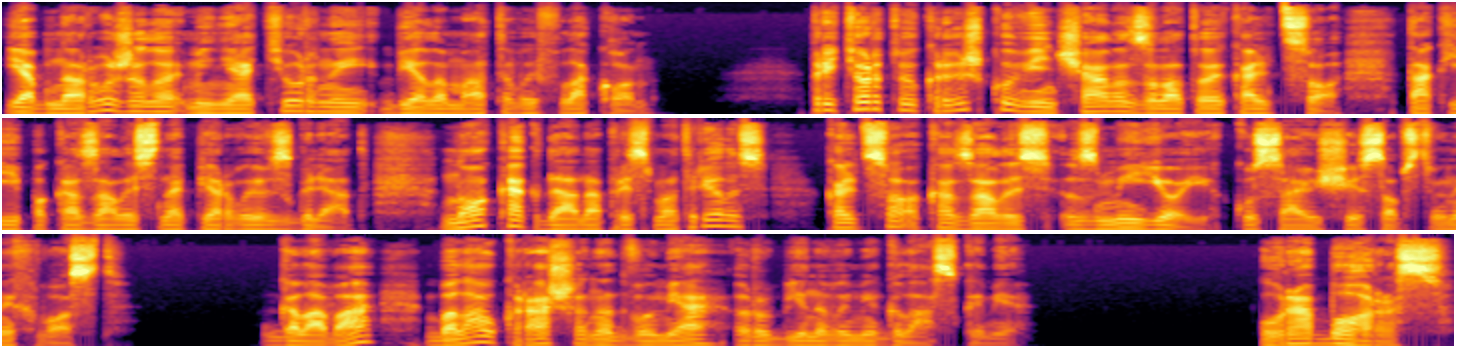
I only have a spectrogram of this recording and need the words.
и обнаружила миниатюрный бело-матовый флакон. Притертую крышку венчало золотое кольцо, так ей показалось на первый взгляд. Но когда она присмотрелась, кольцо оказалось змеей, кусающей собственный хвост. Голова была украшена двумя рубиновыми глазками. «Ураборос!»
